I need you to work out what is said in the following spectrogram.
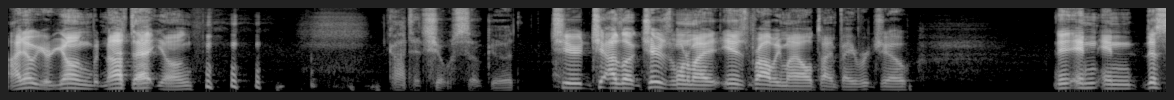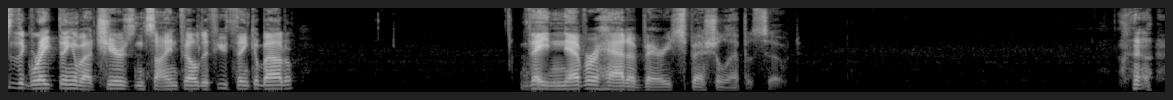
I know you're young, but not that young. God, that show was so good. Cheer, che- I look, Cheers is one of my is probably my all-time favorite show. And and this is the great thing about Cheers and Seinfeld. If you think about them, they never had a very special episode.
